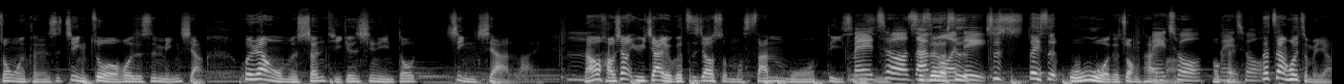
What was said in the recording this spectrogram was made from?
中文可能是静坐或者是冥想，会让我们身体跟心灵都静下来。嗯、然后好像瑜伽有个字叫什么三摩地，是是？没错，三摩地是，是类似无我的状态吗？没错，okay, 没错。那这样会怎么样？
